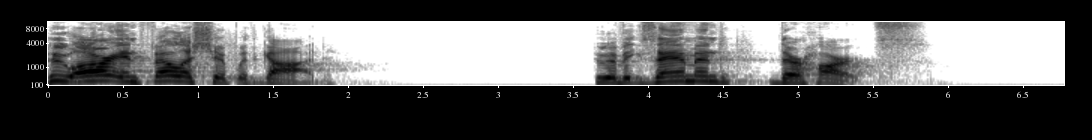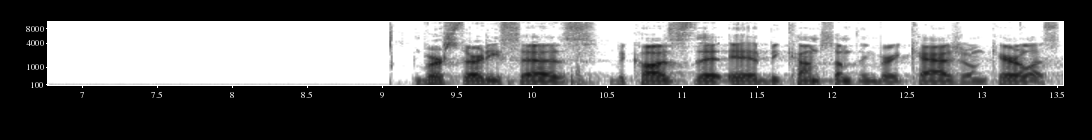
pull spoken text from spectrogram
who are in fellowship with God, who have examined their hearts. Verse 30 says, because that it had become something very casual and careless,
